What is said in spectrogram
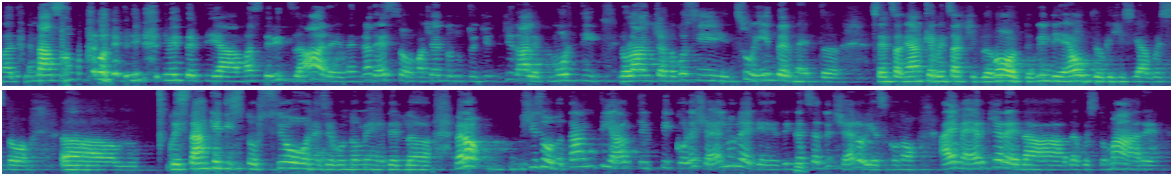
ma di, naso, di, di, metterti a masterizzare, mentre adesso facendo tutto in digitale molti lo lanciano così su internet senza neanche pensarci due volte, quindi è ovvio che ci sia questo... Uh, questa anche distorsione secondo me del... però ci sono tanti altre piccole cellule che ringraziando il cielo riescono a emergere da, da questo mare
